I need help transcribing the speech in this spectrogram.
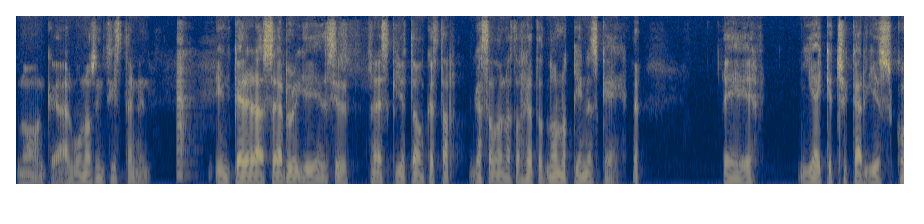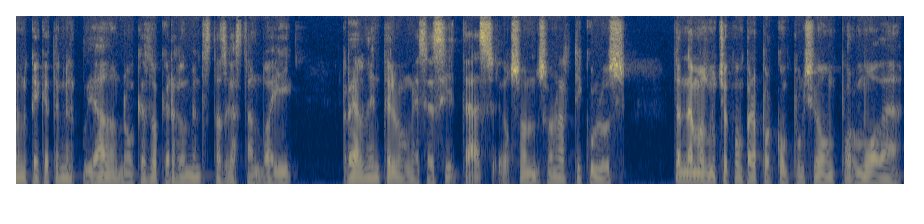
¿no? Aunque algunos insisten en. En querer hacerlo y decir, es que yo tengo que estar gastando en las tarjetas. No, no tienes que. Eh, y hay que checar y es con lo que hay que tener cuidado, ¿no? ¿Qué es lo que realmente estás gastando ahí? ¿Realmente lo necesitas? ¿O son, son artículos? Tendemos mucho a comprar por compulsión, por moda,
